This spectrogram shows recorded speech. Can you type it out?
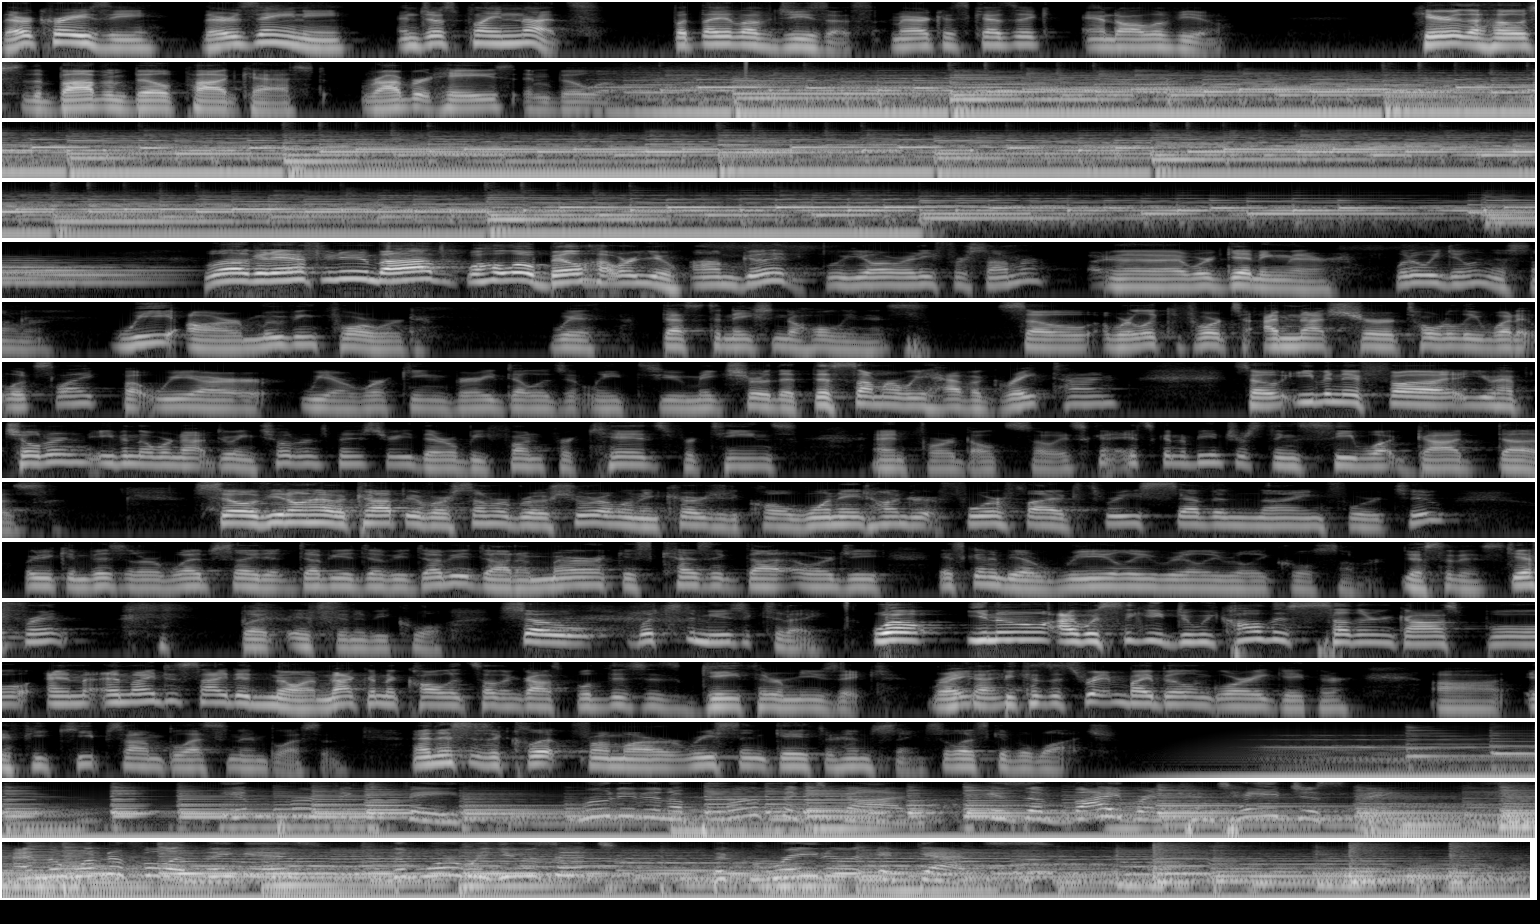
They're crazy, they're zany, and just plain nuts. But they love Jesus, America's Keswick, and all of you. Here are the hosts of the Bob and Bill podcast, Robert Hayes and Bill Welte. Well, good afternoon, Bob. Well, hello, Bill. How are you? I'm good. Were you all ready for summer? Uh, we're getting there. What are we doing this summer? We are moving forward with Destination to Holiness. So we're looking forward to. I'm not sure totally what it looks like, but we are we are working very diligently to make sure that this summer we have a great time. So even if uh, you have children, even though we're not doing children's ministry, there will be fun for kids, for teens, and for adults. So it's gonna- it's going to be interesting to see what God does. So, if you don't have a copy of our summer brochure, I want to encourage you to call 1 800 453 7942, or you can visit our website at www.americaskeswick.org. It's going to be a really, really, really cool summer. Yes, it is. Different, but it's going to be cool. So, what's the music today? Well, you know, I was thinking, do we call this Southern Gospel? And and I decided, no, I'm not going to call it Southern Gospel. This is Gaither music, right? Okay. Because it's written by Bill and Gloria Gaither. Uh, if he keeps on blessing and blessing. And this is a clip from our recent Gaither hymn sing. So, let's give a watch. Imperfect faith, rooted in a perfect God, is a vibrant, contagious thing. And the wonderful thing is, the more we use it, the greater it gets.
